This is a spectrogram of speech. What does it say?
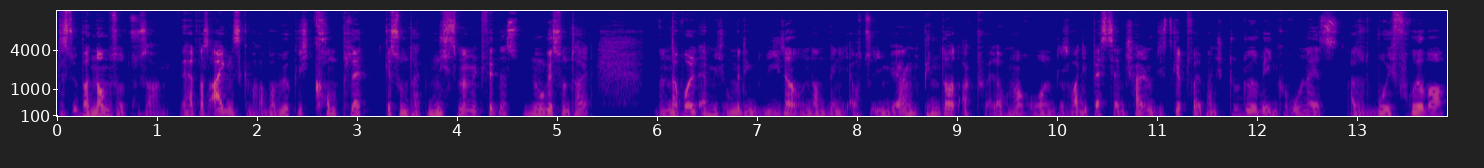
das übernommen sozusagen. Er hat was eigenes gemacht, aber wirklich komplett Gesundheit. Nichts mehr mit Fitness, nur Gesundheit. Und da wollte er mich unbedingt wieder und dann bin ich auch zu ihm gegangen, bin dort aktuell auch noch und das war die beste Entscheidung, die es gibt, weil mein Studio wegen Corona jetzt, also wo ich früher war,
